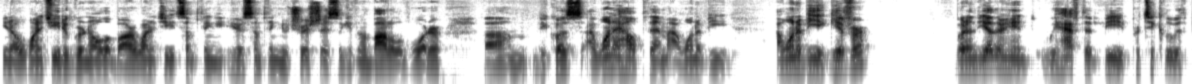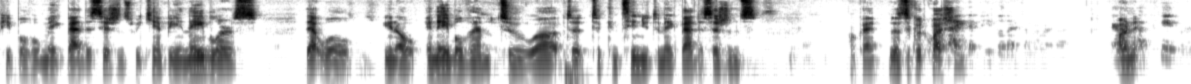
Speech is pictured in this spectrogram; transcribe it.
you know, why don't you eat a granola bar? Why don't you eat something? Here's something nutritious. I'll give them a bottle of water um, because I want to help them. I want to be I want to be a giver." But on the other hand, we have to be, particularly with people who make bad decisions, we can't be enablers that will, you know, enable them to uh, to to continue to make bad decisions. Okay, that's a good question. Like the people that come around our, our papers.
